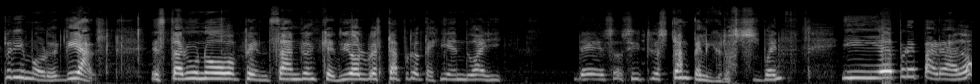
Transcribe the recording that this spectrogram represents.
primordial estar uno pensando en que Dios lo está protegiendo ahí de esos sitios tan peligrosos. Bueno, y he preparado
